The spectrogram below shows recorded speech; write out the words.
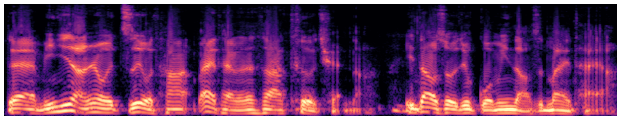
对，民进党认为只有他卖台湾是他特权呐，一到时候就国民党是卖台啊。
